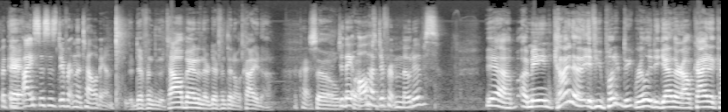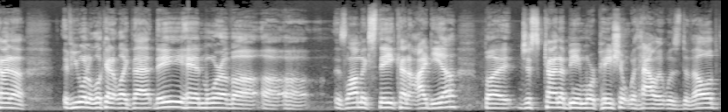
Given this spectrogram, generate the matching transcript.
But their isis is different than the taliban. They're different than the taliban and they're different than al-qaeda. Okay. So do they all have different motives yeah, I mean, kind of. If you put it really together, Al Qaeda kind of, if you want to look at it like that, they had more of a, a, a Islamic State kind of idea, but just kind of being more patient with how it was developed.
